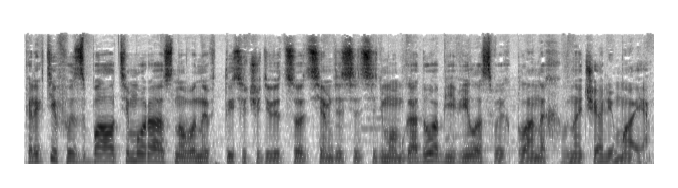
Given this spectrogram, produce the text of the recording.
Коллектив из Балтимора, основанный в 1977 году, объявил о своих планах в начале мая.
